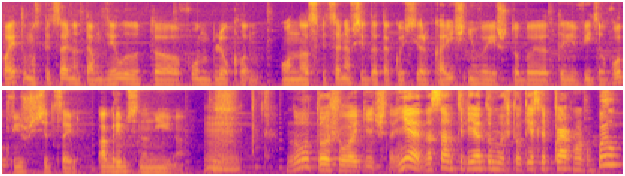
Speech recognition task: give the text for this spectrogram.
поэтому специально там делают э, фон блеклым. Он специально всегда такой серо-коричневый, чтобы ты видел, вот движущаяся цель, агримся на нее. Mm. Ну, тоже логично. Нет, на самом деле, я думаю, что вот если бы Кармак был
